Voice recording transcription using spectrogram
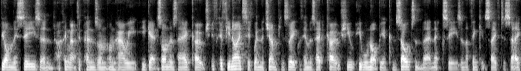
beyond this season. I think that depends on on how he, he gets on as the head coach. If, if United win the Champions League with him as head coach, he, he will not be a consultant there next season. I think it's safe to say.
